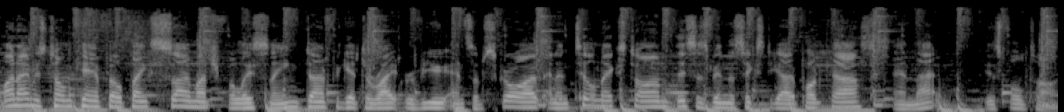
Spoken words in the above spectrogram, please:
My name is Tom Campbell. Thanks so much for listening. Don't forget to rate, review, and subscribe. And until next time, this has been the Six to Go podcast, and that is full time.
